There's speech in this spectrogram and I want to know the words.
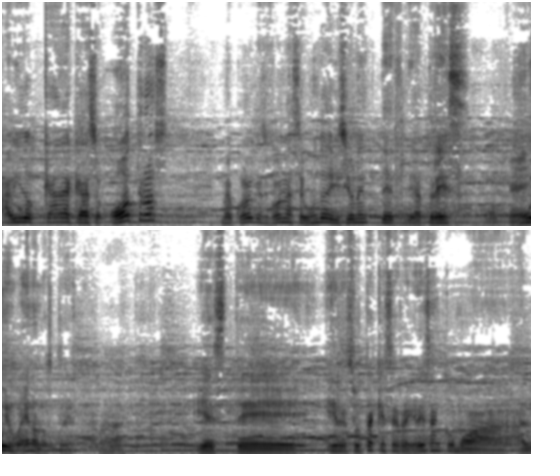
ha habido cada caso. Otros, me acuerdo que se fueron a segunda división de, de a tres. Muy buenos los tres. Ajá. Y este y resulta que se regresan como a- al,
